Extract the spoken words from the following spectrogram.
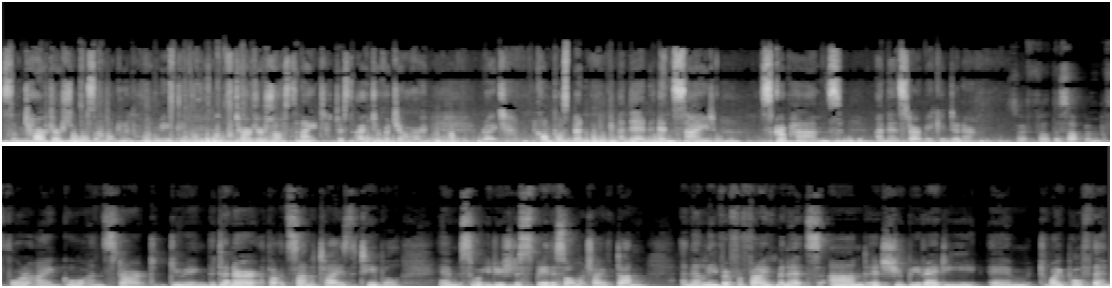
some tartar sauce. I'm not going to make tartar sauce tonight, just out of a jar. Right, compost bin, and then inside, scrub hands, and then start making dinner. So I filled this up and before I go and start doing the dinner, I thought I'd sanitize the table. Um, so what you do is you just spray this on, which I've done, and then leave it for five minutes and it should be ready um, to wipe off then.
